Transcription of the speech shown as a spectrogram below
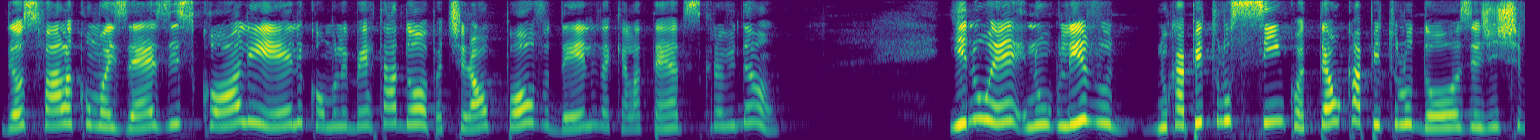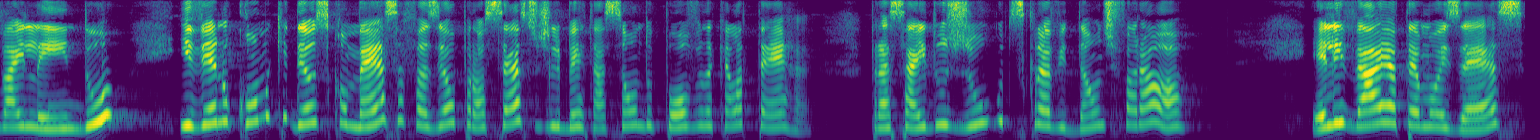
Deus fala com Moisés e escolhe ele como libertador, para tirar o povo dele daquela terra de escravidão. E no, no, livro, no capítulo 5 até o capítulo 12, a gente vai lendo e vendo como que Deus começa a fazer o processo de libertação do povo daquela terra, para sair do jugo de escravidão de Faraó. Ele vai até Moisés,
